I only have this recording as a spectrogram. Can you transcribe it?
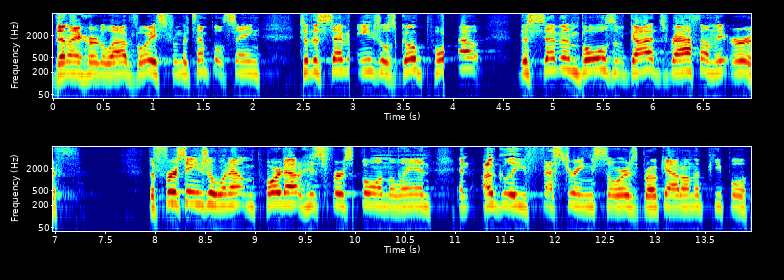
Then I heard a loud voice from the temple saying, to the seven angels, Go pour out the seven bowls of God's wrath on the earth. The first angel went out and poured out his first bowl on the land, and ugly, festering sores broke out on the people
